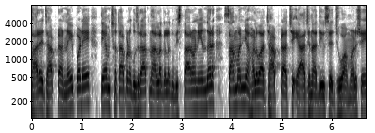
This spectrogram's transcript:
ભારે ઝાપટા નહીં પડે, તેમ છતાં પણ ગુજરાતના અલગ અલગ વિસ્તારોની અંદર સામાન્ય હળવા ઝાપટા છે એ આજના દિવસે જોવા મળશે.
